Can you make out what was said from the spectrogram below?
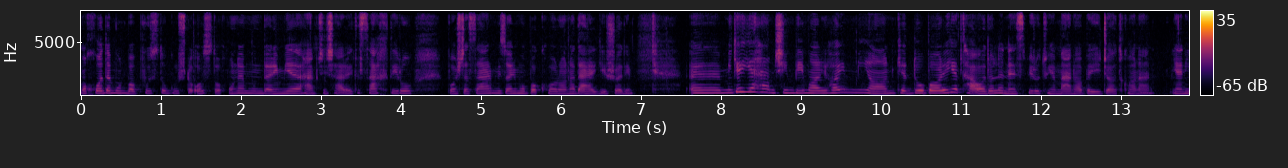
ما خودمون با پوست و گوشت و استخونمون داریم یه همچین شرایط سختی رو پشت سر می‌ذاریم و با کرونا درگیر شدیم. میگه یه همچین بیماری های میان که دوباره یه تعادل نسبی رو توی منابع ایجاد کنن. یعنی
